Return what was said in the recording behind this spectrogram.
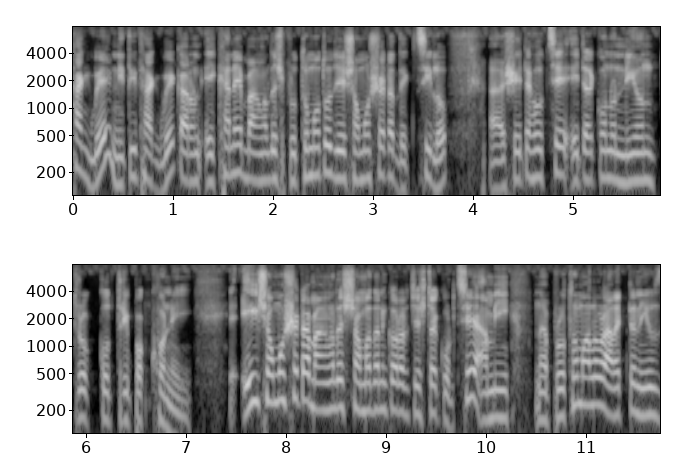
থাকবে, নীতি থাকবে, কারণ এখানে বাংলাদেশ প্রথমত যে সমস্যাটা দেখছিল সেটা হচ্ছে এটার কোনো নিয়ন্ত্রক কর্তৃপক্ষ নেই। এই সমস্যাটা বাংলাদেশ সমাধান করার চেষ্টা করছে। আমি প্রথম আলোর আরেকটা নিউজ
